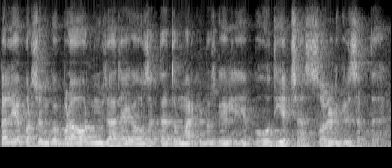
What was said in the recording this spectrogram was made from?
कल या परसों में कोई बड़ा और न्यूज़ आ जाएगा, हो सकता है तो मार्केट उसके लिए बहुत ही अच्छा सॉलिड गिर सकता है।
